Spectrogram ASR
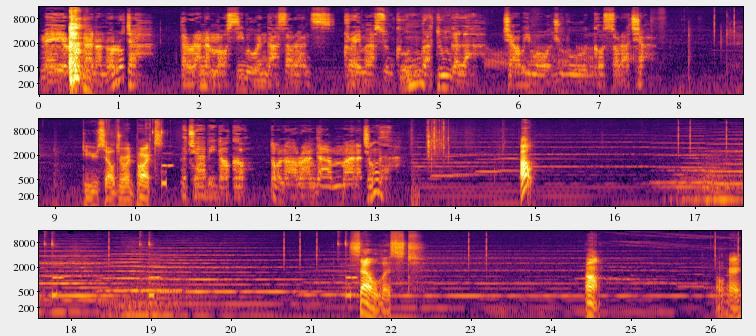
May Ragana Noruta, Taranamo Sibu and Dasarans, Krema Sunkun Ratungala, Chawi Mo Jubu and Kosoracha, Do you sell droid parts? Oh! Sell list. Oh. Okay.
